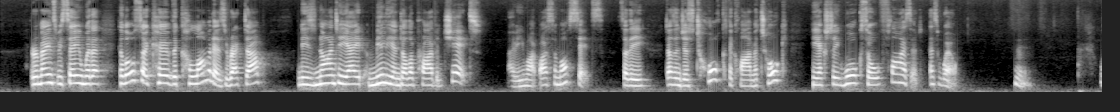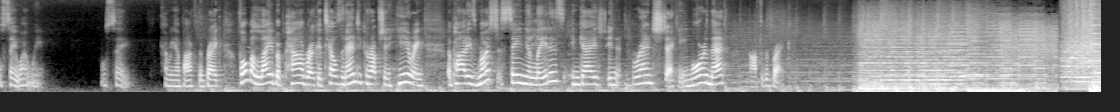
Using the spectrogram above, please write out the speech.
It remains to be seen whether he'll also curb the kilometres racked up in his $98 million private jet. Maybe he might buy some offsets so that he doesn't just talk the climate talk, he actually walks or flies it as well. Hmm. We'll see, won't we? We'll see. Coming up after the break, former Labor power broker tells an anti corruption hearing the party's most senior leaders engaged in branch stacking. More on that after the break. Thank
